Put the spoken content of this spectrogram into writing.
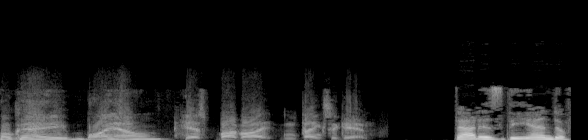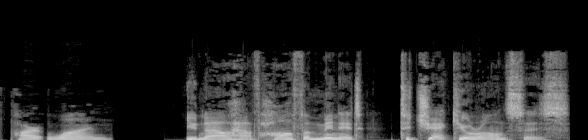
Okay, bye now. Yes, bye bye, and thanks again. That is the end of part 1. You now have half a minute to check your answers.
